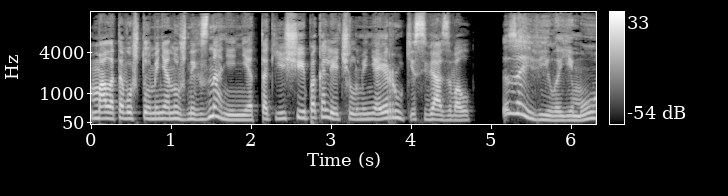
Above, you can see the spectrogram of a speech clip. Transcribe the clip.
Мало того, что у меня нужных знаний нет, так еще и покалечил меня и руки связывал. Заявила ему,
